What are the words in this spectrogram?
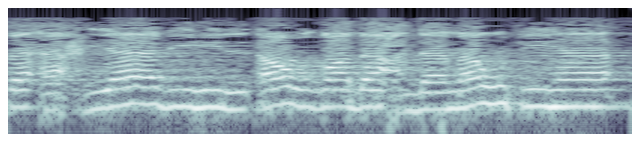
فأحيا به الأرض بعد موتها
